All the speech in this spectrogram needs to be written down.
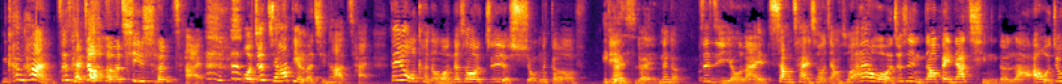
你看看，这才叫和气生财。我就加点了其他的菜，但因为我可能我那时候就是有修那个店，对那个。自己有来上菜的时候讲说，哎呀，我就是你知道被人家请的啦，啊，我就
